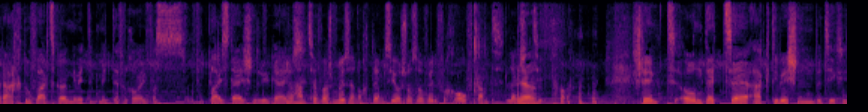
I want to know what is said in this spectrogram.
recht aufwärts gehen mit, mit den Verkäufen was von PlayStation 3 Ja, Games. haben sie ja fast müssen, nachdem sie ja schon so viel verkauft haben in letzter Ja. Zeit. Stimmt. Und jetzt äh, Activision bzw.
